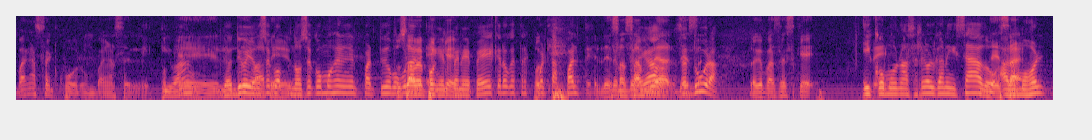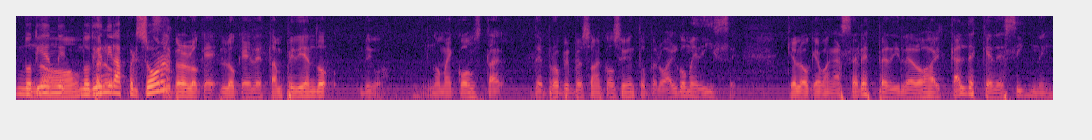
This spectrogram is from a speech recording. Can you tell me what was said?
Van a hacer quórum, van a hacer. Porque el yo digo, yo no sé, no sé cómo es en el Partido ¿Tú Popular, en el? PNP creo que es tres cuartas partes de esa asamblea, de esa es dura. Lo que pasa es que Y de- como no has reorganizado, a lo mejor no tienen, ni- no, tienen ni las personas. Sí, pero lo que, lo que le están pidiendo, digo, no me consta de propio y personal conocimiento, pero algo me dice que lo que van a hacer es pedirle a los alcaldes que designen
